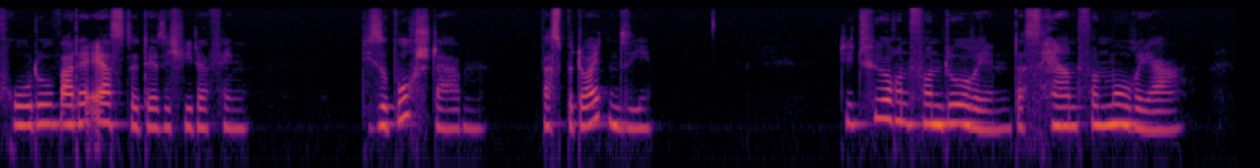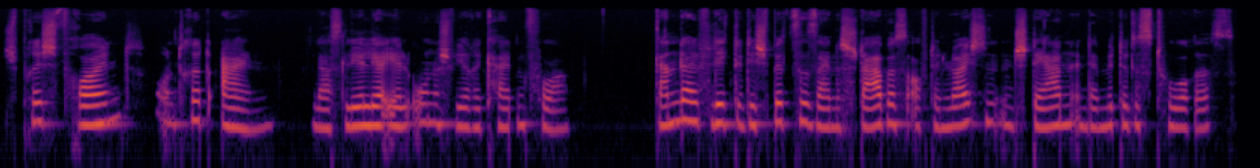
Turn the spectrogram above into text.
Frodo war der Erste, der sich wiederfing. Diese Buchstaben, was bedeuten sie? Die Türen von Durin, des Herrn von Moria. Sprich Freund und tritt ein, las Leliael ohne Schwierigkeiten vor. Gandalf legte die Spitze seines Stabes auf den leuchtenden Stern in der Mitte des Tores.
